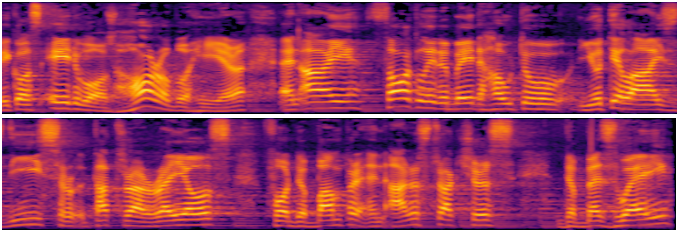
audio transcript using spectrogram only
because it was horrible here. And I thought a little bit how to utilize these Tatra rails for the bumper and other structures the best way.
